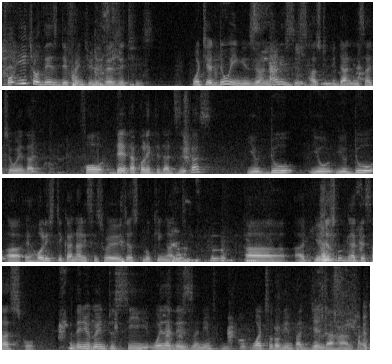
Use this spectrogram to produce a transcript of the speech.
For each of these different universities, what you're doing is your analysis has to be done in such a way that, for data collected at ZCAS, you do you you do uh, a holistic analysis where you're just looking at, uh, at you're just looking at the SUS score, and then you're going to see whether there's an inf- what sort of impact gender has, right?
